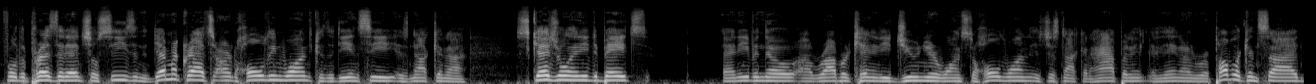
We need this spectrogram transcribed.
for the presidential season. The Democrats aren't holding one because the DNC is not going to schedule any debates. And even though uh, Robert Kennedy Jr. wants to hold one, it's just not going to happen. And then on the Republican side,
